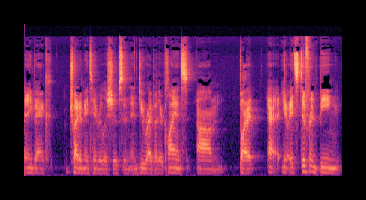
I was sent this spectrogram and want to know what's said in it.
any bank try to maintain relationships and, and do right by their clients, um, but uh, you know, it's different being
